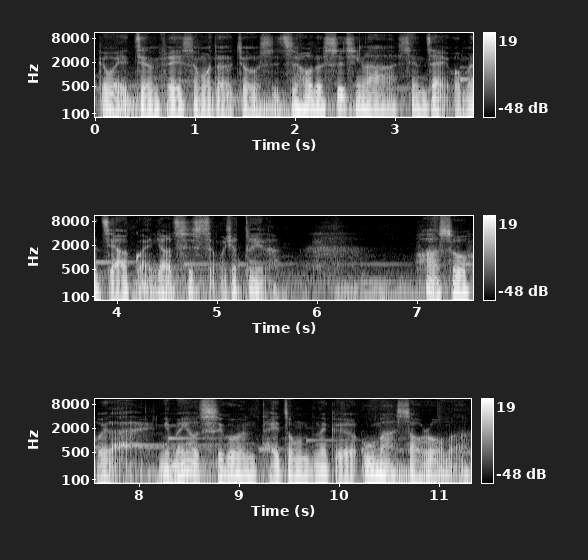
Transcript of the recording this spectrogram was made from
各位减肥什么的，就是之后的事情啦。现在我们只要管要吃什么就对了。话说回来，你们有吃过台中的那个乌马烧肉吗？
